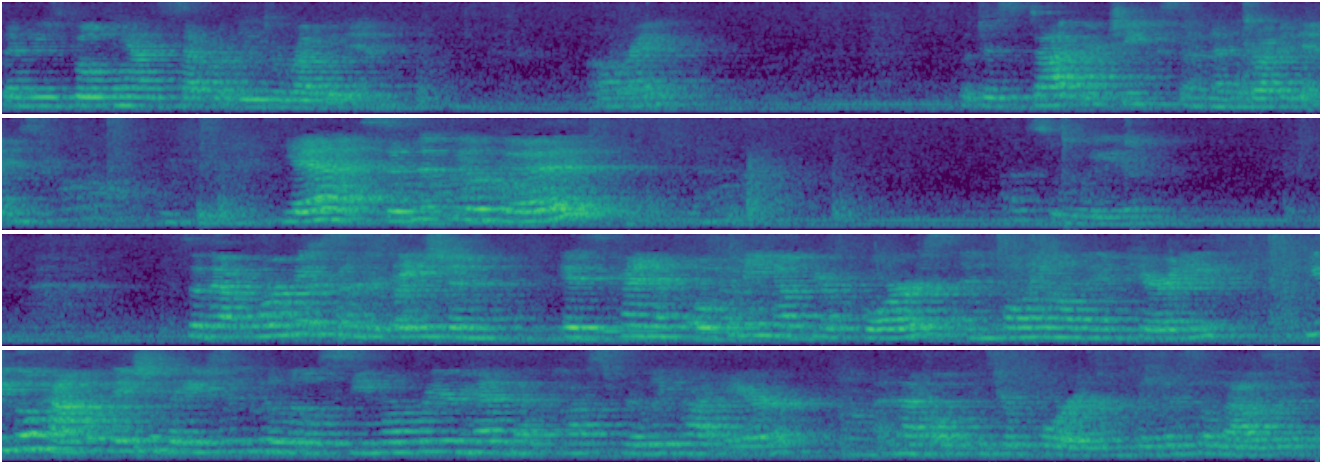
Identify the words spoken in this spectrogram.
then use both hands separately to rub it in. All right? So just dot your cheeks and then rub it in. Yes, does it feel good? That's weird. So that warming sensation is kind of opening up your pores and pulling all the impurities. If you go have a facial, they usually put a little steam over your head that puffs really hot air, and that opens your pores, and so this allows it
